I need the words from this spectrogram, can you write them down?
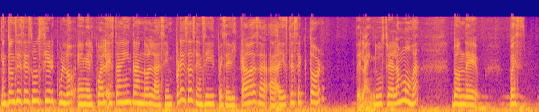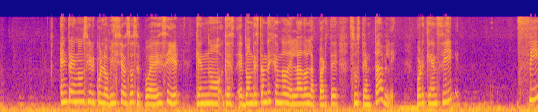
Entonces es un círculo en el cual están entrando las empresas en sí, pues dedicadas a, a este sector de la industria de la moda, donde pues entra en un círculo vicioso, se puede decir, que no, que es eh, donde están dejando de lado la parte sustentable. Porque en sí, sí,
